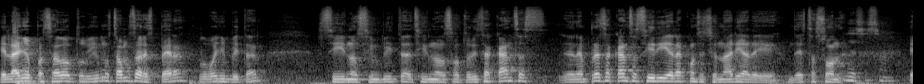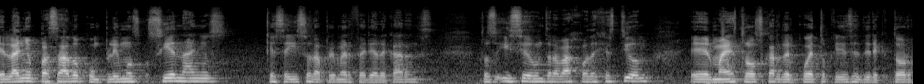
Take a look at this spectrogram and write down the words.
El año pasado tuvimos, estamos a la espera, lo voy a invitar. Si nos invita, si nos autoriza Kansas, la empresa Kansas City era concesionaria de, de esta zona. De esa zona. El año pasado cumplimos 100 años que se hizo la primera feria de carnes. Entonces hice un trabajo de gestión el maestro Oscar del Cueto, que es el director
